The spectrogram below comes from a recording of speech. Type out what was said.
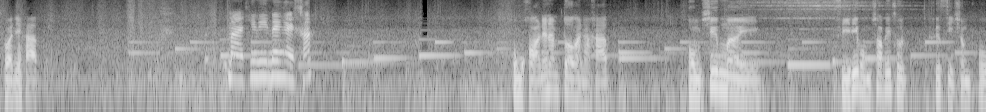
สวัสดีครับ มาที่นี่ได้ไงคะ ผมขอแนะนำตัวก่อนนะครับ ผมชื่อเมย สีที่ผมชอบที่สุดคือสีชมพู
